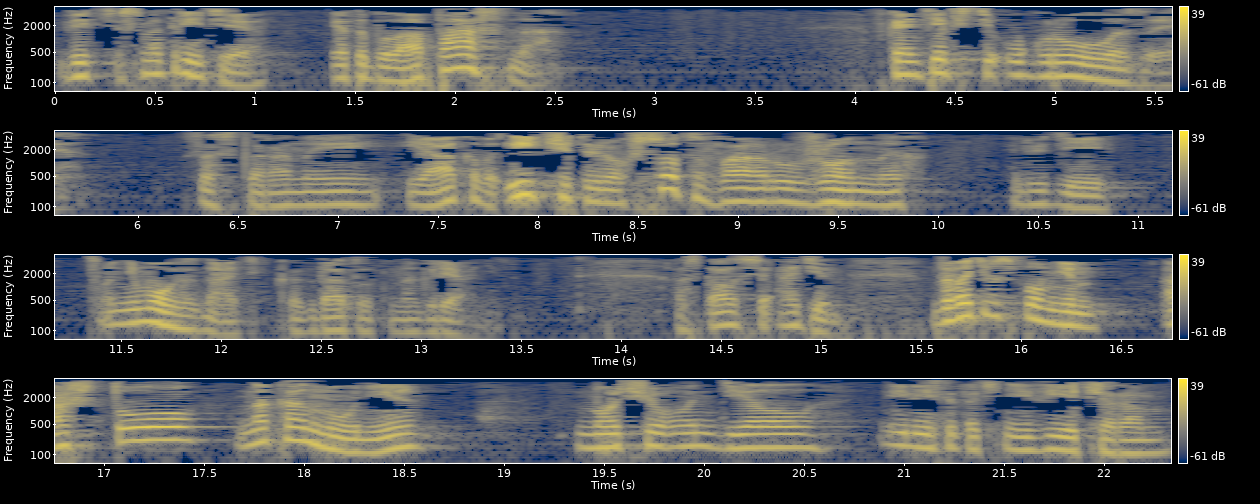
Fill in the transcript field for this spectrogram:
Ведь, смотрите, это было опасно в контексте угрозы со стороны Иакова и четырехсот вооруженных людей. Он не мог знать, когда тот нагрянет. Остался один. Давайте вспомним, а что накануне ночью он делал, или, если точнее, вечером,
